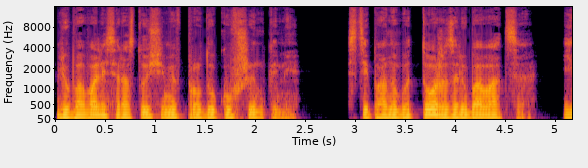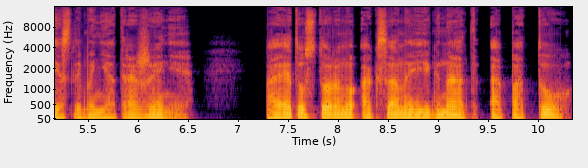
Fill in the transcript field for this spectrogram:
любовались растущими в пруду кувшинками. Степану бы тоже залюбоваться, если бы не отражение. По эту сторону Оксана и Игнат, а по ту...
